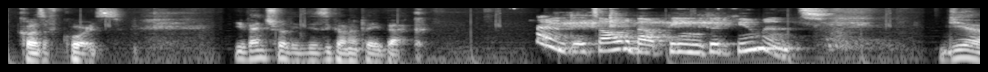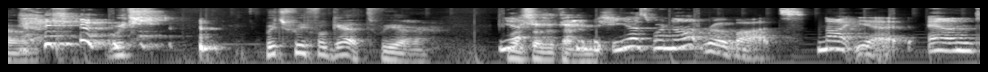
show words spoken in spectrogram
because of course, eventually this is gonna pay back. And it's all about being good humans. Yeah, which which we forget we are most of the times. Yes, we're not robots. Not yet. And,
